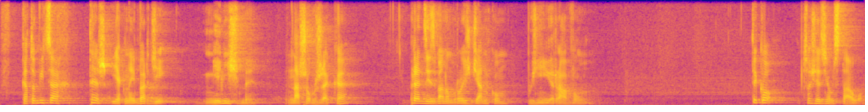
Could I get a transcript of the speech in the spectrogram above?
W Katowicach też jak najbardziej mieliśmy naszą rzekę, prędzej zwaną Roździanką, później Rawą. Tylko co się z nią stało?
